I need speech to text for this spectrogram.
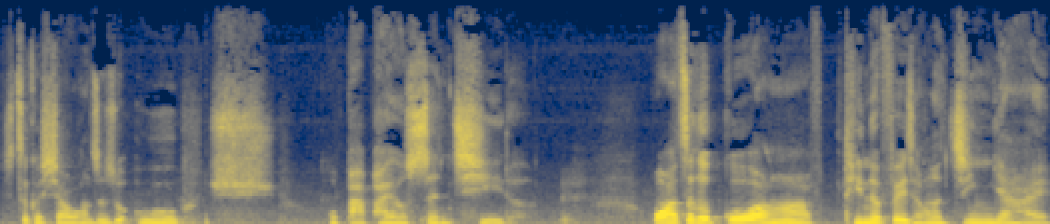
这个小王子说：“哦，嘘，我爸爸要生气了。”哇，这个国王啊，听得非常的惊讶哎，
